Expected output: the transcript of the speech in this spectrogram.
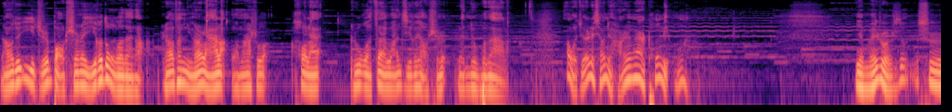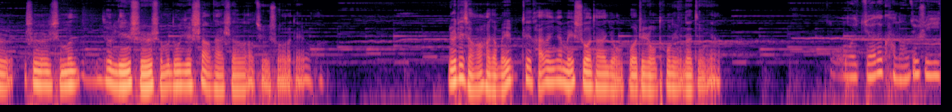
然后就一直保持那一个动作在那儿。然后他女儿来了，我妈说，后来如果再晚几个小时，人就不在了。那我觉得这小女孩应该是通灵了，也没准就是是什么，就临时什么东西上她身了，去说的这个话。因为这小孩好像没，这孩子应该没说他有过这种通灵的经验。我觉得可能就是一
